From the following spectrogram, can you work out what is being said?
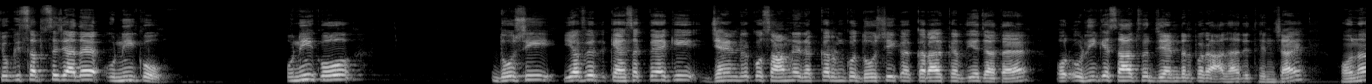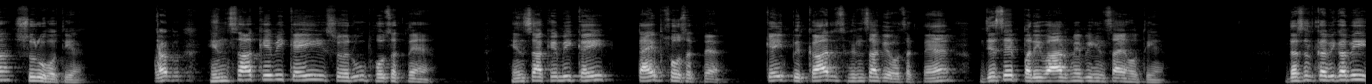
क्योंकि सबसे ज़्यादा उन्हीं को उन्हीं को दोषी या फिर कह सकते हैं कि जेंडर को सामने रखकर उनको दोषी का, करार कर दिया जाता है और उन्हीं के साथ फिर जेंडर पर आधारित हिंसाएँ होना शुरू होती है। अब हिंसा के भी कई स्वरूप हो सकते हैं। हिंसा के भी कई टाइप्स हो सकते हैं। कई प्रकार हिंसा के हो सकते हैं, जैसे परिवार में भी हिंसाएँ होती हैं। दरअसल कभी कभी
